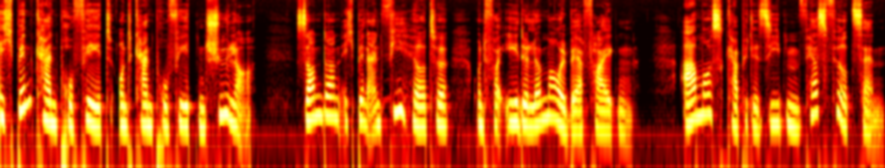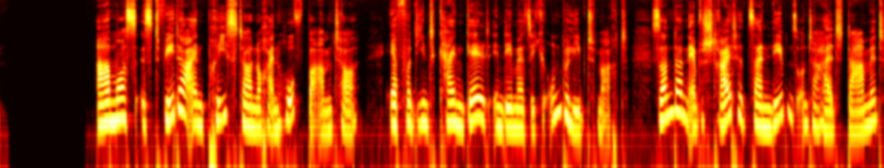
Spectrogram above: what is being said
Ich bin kein Prophet und kein Prophetenschüler, sondern ich bin ein Viehhirte und veredele Maulbeerfeigen. Amos Kapitel 7 Vers 14 Amos ist weder ein Priester noch ein Hofbeamter, er verdient kein Geld, indem er sich unbeliebt macht, sondern er bestreitet seinen Lebensunterhalt damit,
